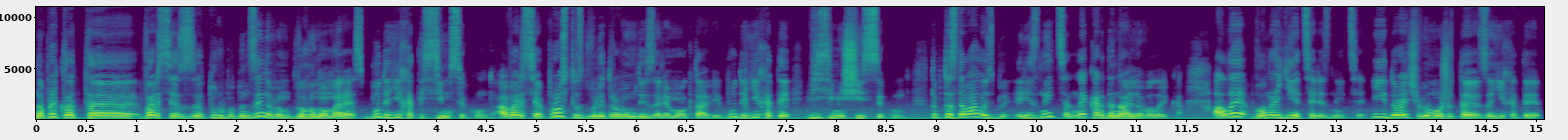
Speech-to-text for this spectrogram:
Наприклад, е, версія з турбобензиновим двигуном RS буде їхати 7 секунд, а версія просто з 2-літровим дизелем у Octavia буде їхати 8,6 секунд. Тобто, здавалось би, різниця не кардинально велика, але вона є ця різниця. І, до речі, ви можете заїхати,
